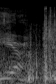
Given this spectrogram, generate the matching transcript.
Here.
